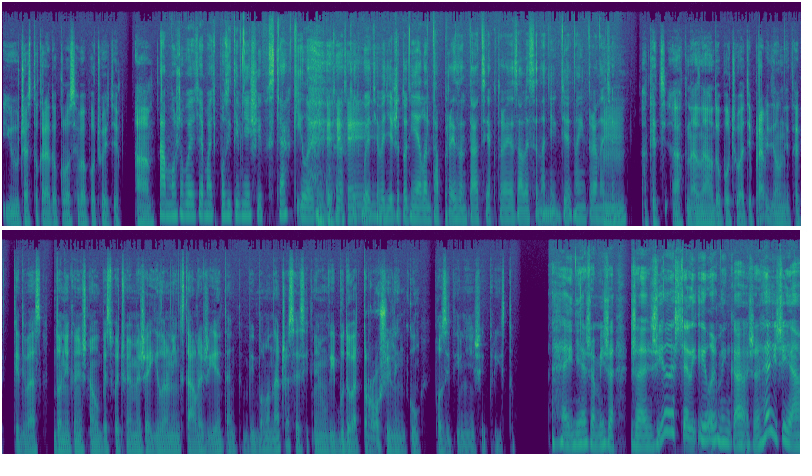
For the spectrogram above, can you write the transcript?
ju častokrát okolo seba počujete. A a možno budete mať pozitívnejší vzťah k e-learningu teraz, keď budete vedieť, že to nie je len tá prezentácia, ktorá je zavesená niekde na intranete. Mm, a keď ak nás náhodou počúvate pravidelne, tak keď vás do nekonečna ubezpečujeme, že e-learning stále žije, tak by bolo na čase si k nemu vybudovať trošilinku pozitívnejší prístup. Hej, nie, že my, že, že žije ešte e-learning a že hej, žije a,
